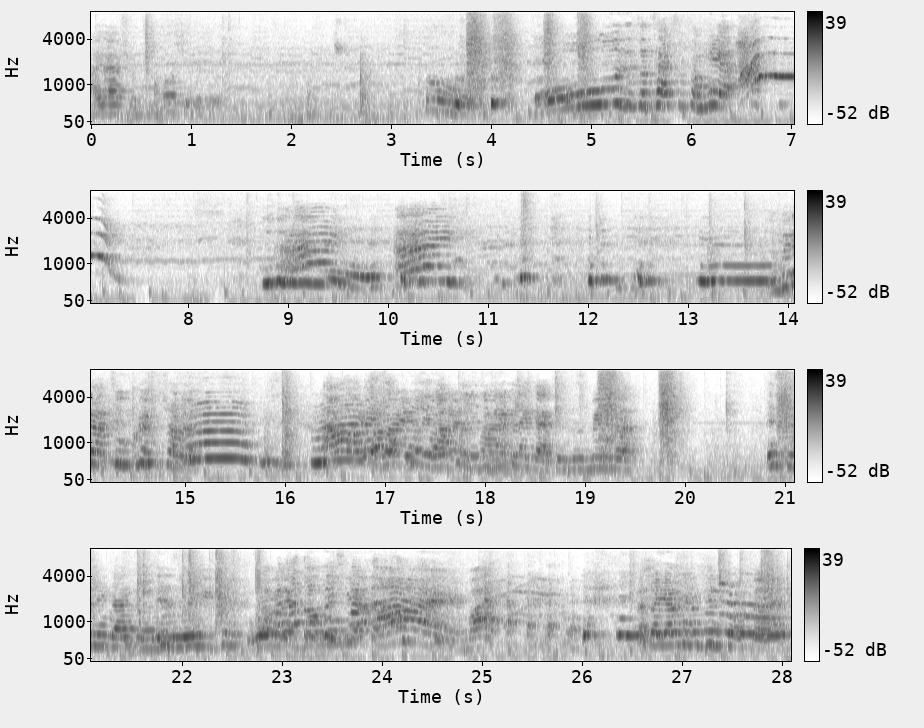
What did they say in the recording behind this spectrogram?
I got you. Oh, she did it. Oh. oh, this attached to some hair. Ah! We got two crips trying to. Alright, don't pull it, don't pull it. Just leave it like that, cause it's really not. It's really not good. It's really Wait, my wait, god, don't pinch my thigh. Why? I thought y'all was gonna pinch my. Wait.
